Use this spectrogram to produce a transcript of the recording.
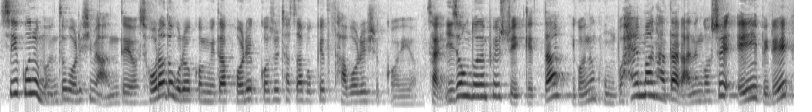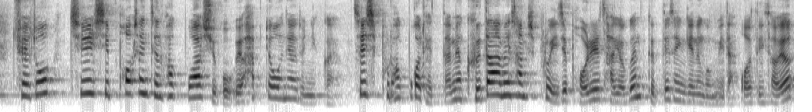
C군을 먼저 버리시면 안 돼요. 저라도 그럴 겁니다. 버릴 것을 찾아보게도 다 버리실 거예요. 자, 이 정도는 풀 수 있겠다. 이거는 공부할 만하다라는 것을 A, B를 최소 70%는 확보하시고 왜 합격은 해야 되니까요. 70% 확보가 됐다면 그 다음에 30% 이제 버릴 자격은 그때 생기는 겁니다. 어디서요?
